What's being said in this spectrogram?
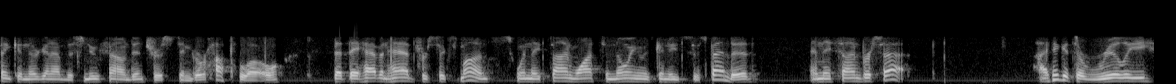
thinking they're going to have this newfound interest in Garoppolo that they haven't had for six months when they signed Watson knowing he was going to be suspended and they signed Brissett. I think it's a really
